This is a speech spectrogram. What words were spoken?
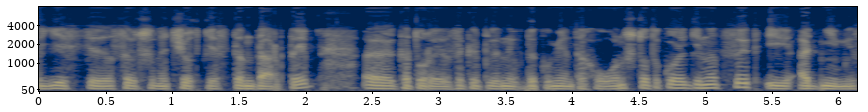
есть совершенно четкие стандарты, э, которые закреплены в документах ООН, что такое геноцид, и одним из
